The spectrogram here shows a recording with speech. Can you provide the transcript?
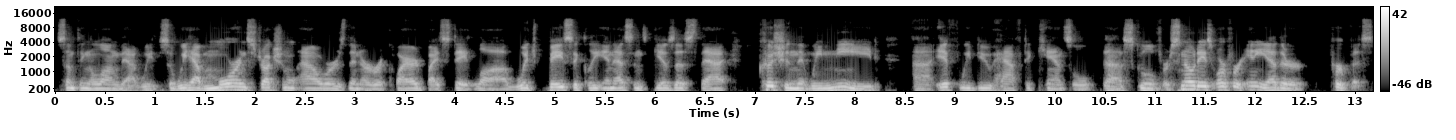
something along that. We so we have more instructional hours than are required by state law, which basically, in essence, gives us that cushion that we need uh, if we do have to cancel uh, school for snow days or for any other purpose.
